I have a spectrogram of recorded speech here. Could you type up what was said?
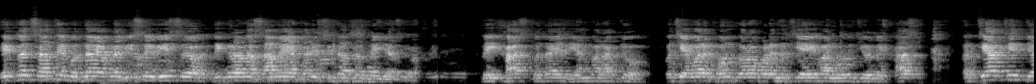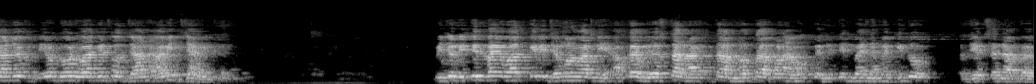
એક જ સાથે બધા આપણે વીસે વીસ દીકરાના સામે કરી સીધા થઈ જશે એટલે ખાસ બધાએ ધ્યાનમાં રાખજો. પછી અમારે ફોન કરવો પડે, નથી આવ્યા નોડું થયું એટલે ખાસ અત્યારથી જ જાણજો કે દોઢ વાગે તો જાન આવી જ જાવી જોઈએ. બીજું નીતિનભાઈ વાત કરી જમણવારની. આપણે વ્યવસ્થા રાખતા નહોતા, પણ આ વખતે નીતિનભાઈને અમે કીધું અધ્યક્ષને આપણે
